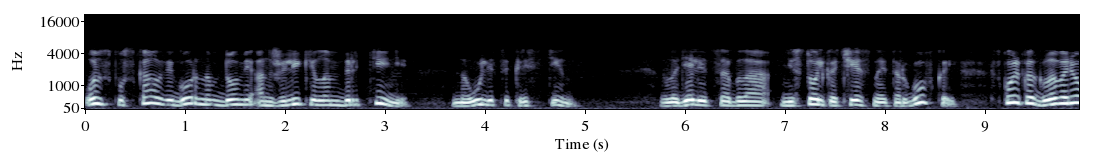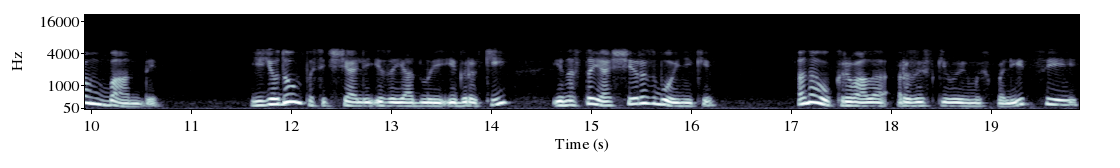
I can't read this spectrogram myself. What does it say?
он спускал в игорном доме Анжелики Ламбертини на улице Кристин. Владелица была не столько честной торговкой, сколько главарем банды — ее дом посещали и заядлые игроки, и настоящие разбойники. Она укрывала разыскиваемых полицией,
